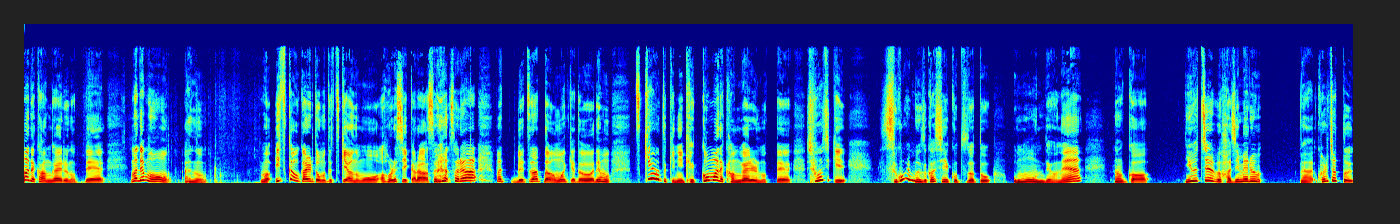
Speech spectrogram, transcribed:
まで考えるのってまあでもあのもういつか別れると思って付き合うのもアホらしいからそれはそれはま別だとは思うけどでも付き合う時に結婚まで考えれるのって正直すごい難しいことだと思うんだよね。なんか YouTube 始める、まあ、これちょっと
